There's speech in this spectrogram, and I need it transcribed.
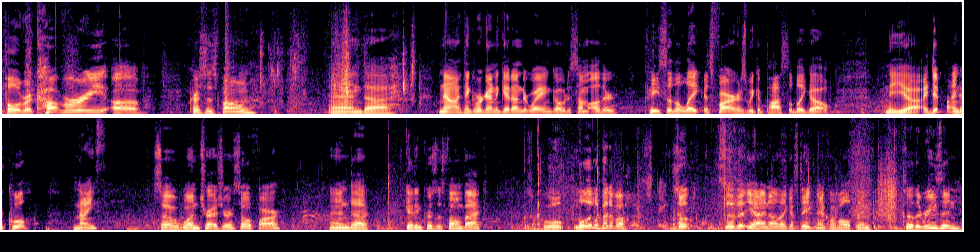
Full recovery of Chris's phone. And uh, now I think we're gonna get underway and go to some other piece of the lake as far as we could possibly go. The uh, I did find a cool knife. So one treasure so far. And uh, getting Chris's phone back was cool. A little bit of a so so that yeah I know like a steak knife of all things. So the reason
